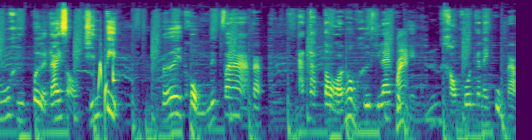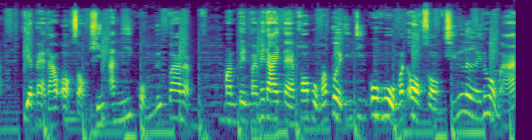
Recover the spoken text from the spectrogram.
รู้ๆคือเปิดได้ 2 ชิ้นติด เฮ้ย ผมนึกว่าแบบอัตัดต่อนะผมคือทีแรกผมเห็นเขาโพสกันในกลุ่มแบบเกียร์แปดดาวออก 2 ชิ้น อันนี้ผมนึกว่าแบบ มันเป็นไปไม่ได้แต่พอผมมาเปิดจริง ๆ โอ้โห มันออก 2 ชิ้นเลยนะผมอะ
